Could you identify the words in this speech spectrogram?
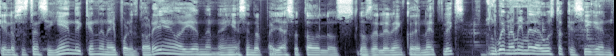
que los están siguiendo y que andan ahí por el toreo y andan ahí haciendo el payaso todos los, los del elenco de Netflix. Y bueno, a mí me da gusto que sigan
